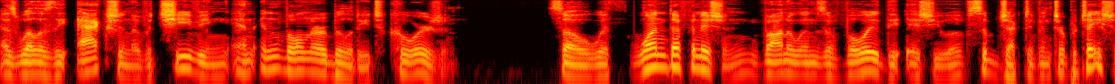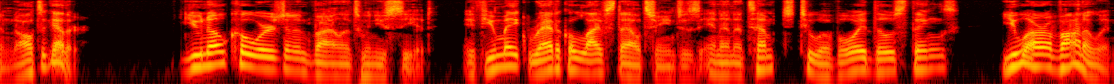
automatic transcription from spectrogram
as well as the action of achieving an invulnerability to coercion. So, with one definition, Vonuans avoid the issue of subjective interpretation altogether. You know coercion and violence when you see it. If you make radical lifestyle changes in an attempt to avoid those things, you are a Vonuan,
